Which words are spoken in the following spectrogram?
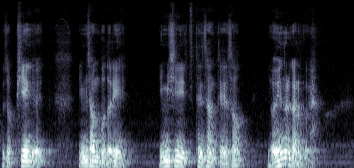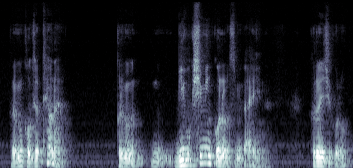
그래서 비행 임산부들이 임신이 된 상태에서 여행을 가는 거예요. 그러면 거기서 태어나요. 그러면 미국 시민권을 얻습니다. 아이는 그런 식으로.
